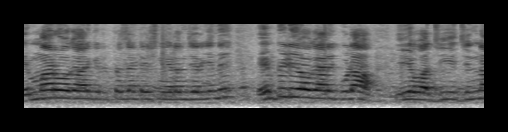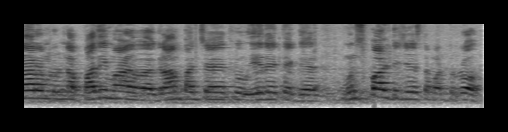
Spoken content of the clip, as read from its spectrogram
ఎంఆర్ఓ గారికి రిప్రజెంటేషన్ ఇవ్వడం జరిగింది. ఎంపీడీఓ గారికి కూడా ఈ వ- జి జిన్నారంలో ఉన్న పది మా గ్రామ పంచాయత్లు ఏదైతే మున్సిపాలిటీ చేస్తామంటున్నారో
